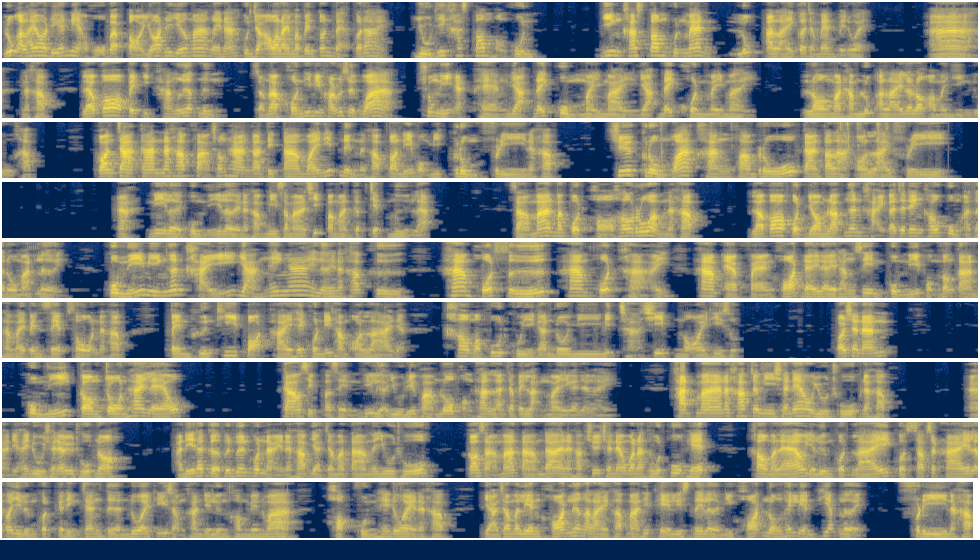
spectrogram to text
look alike audience เนี่ยโหแบบต่อยอดได้เยอะมากเลยนะ คุณจะเอาอะไรมาเป็นต้นแบบก็ได้ อยู่ที่คัสตอมของคุณ ยิ่งคัสตอมคุณแม่น look alike ก็จะแม่นไปด้วย อ่านะครับ แล้วก็เป็นอีกทางเลือกหนึ่งสำหรับคนที่มีความรู้สึกว่าช่วงนี้แอดแพงอยากได้กลุ่มใหม่ๆ อยากได้คนใหม่ ๆ ลองมาทำลุกอะไรแล้วลองเอามายิงดูครับ ก่อนจากกันนะครับ ฝากช่องทางการติดตามไว้นิดหนึ่งนะครับ ตอนนี้ผมมีกลุ่มฟรีนะครับ ชื่อกลุ่มว่าคลังความรู้การตลาดออนไลน์ฟรี อะ นี่เลยกลุ่มนี้เลยนะครับ มีสมาชิกประมาณเกือบเจ็ดหมื่นแล้ว สามารถมากดขอเข้าร่วมนะครับ แล้วก็กดยอมรับเงื่อนไขก็จะเด้งเข้ากลุ่มอัตโนมัติเลย กลุ่มนี้มีเงื่อนไขอย่างง่ายๆเลยนะครับ คือ ห้ามโพสซื้อ ห้ามโพสขาย ห้ามแอบแฝงคอร์สใด ๆ ทั้งสิ้น กลุ่มนี้ผมต้องการทำให้เป็นเซฟโซนนะครับ เป็นพื้นที่ปลอดภัยให้คนที่ทำออนไลน์เนี่ย เข้ามาพูดคุยกัน โดยมีมิจฉาชีพน้อยที่สุด เพราะฉะนั้น กลุ่มนี้กองโจรให้แล้ว 90%ที่เหลืออยู่ที่ความโลภของท่านแล้วจะไปหลังไมค์กันยังไง ถัดมานะครับจะมีช anel YouTube นะครับอ่าเดี๋ยวให้ดูช anel YouTube เนาะอันนี้ถ้าเกิดเพื่อนๆคนไหนนะครับ อยากจะมาตามใน YouTube ก็สามารถตามได้นะครับ ชื่อช anel วรรณทวุฒิผู้เพชรเข้ามาแล้วอย่าลืมกดไลค์กด Subscribe แล้วก็อย่าลืมกดกระดิ่งแจ้งเตือนด้วยที่สำคัญอย่าลืมคอมเมนต์ว่าขอบคุณให้ด้วยนะครับ อยากจะมาเรียนคอร์สเรื่องอะไรครับ มาที่ playlist ได้เลย มีคอร์สลงให้เรียนเพียบเลย ฟรีนะครับ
